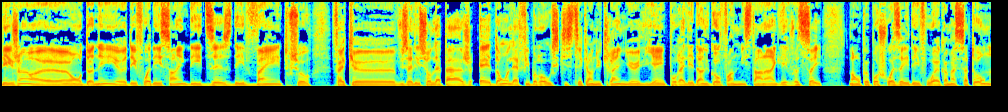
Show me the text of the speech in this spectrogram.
les gens euh, ont donné euh, des fois des 5, des 10, des 20, tout ça. Fait que euh, vous allez sur la page Aidons la fibrose kystique en Ukraine. Il y a un lien pour aller dans le GoFundMe. C'est en anglais, je le sais. Mais on peut pas choisir des fois comment ça tourne.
